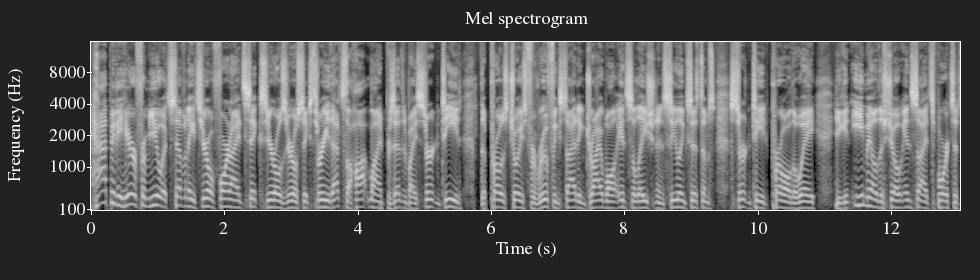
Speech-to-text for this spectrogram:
Happy to hear from you at 780-496-0063. That's the hotline presented by CertainTeed, the pro's choice for roofing, siding, drywall, insulation, and ceiling systems. CertainTeed Pro all the way. You can email the show inside sports at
